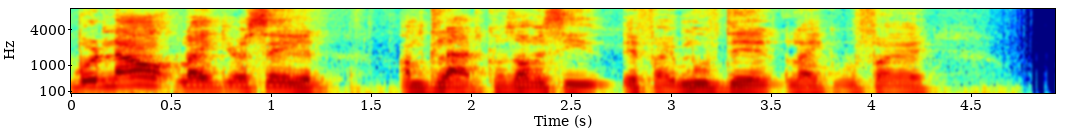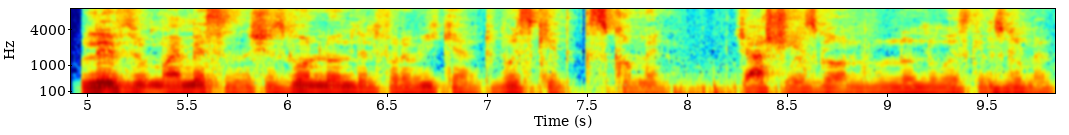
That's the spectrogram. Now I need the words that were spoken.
But now, like you're saying, I'm glad because obviously, if I moved in, like if I lived with my missus and she's going to London for the weekend, Wizkid's coming. Joshie is going to London, Wizkid's Mm-hmm. coming.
